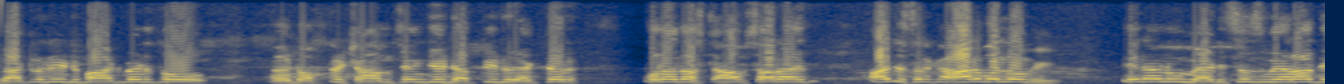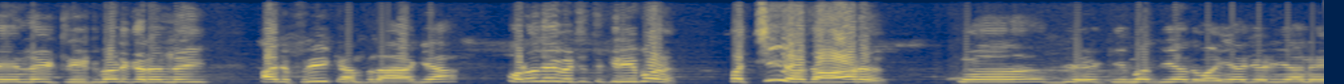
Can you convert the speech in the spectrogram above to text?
ਵੈਟਰਨਰੀ ਡਿਪਾਰਟਮੈਂਟ ਤੋਂ ਡਾਕਟਰ ਸ਼ਾਮ ਸਿੰਘ ਜੀ ਡਿਪਟੀ ਡਾਇਰੈਕਟਰ ਉਹਨਾਂ ਦਾ ਸਟਾਫ ਸਾਰਾ ਅੱਜ ਸਰਕਾਰ ਵੱਲੋਂ ਵੀ ਇਹਨਾਂ ਨੂੰ ਮੈਡੀਸਿਨਸ ਵਗੈਰਾ ਦੇਣ ਲਈ ਟ੍ਰੀਟਮੈਂਟ ਕਰਨ ਲਈ ਅੱਜ ਫ੍ਰੀ ਕੈਂਪ ਲਾਇਆ ਗਿਆ ਔਰ ਉਹਦੇ ਵਿੱਚ ਤਕਰੀਬਨ 25000 ਅਹ, ਦੇ ਕੀਮਤ ਦੀਆਂ ਦਵਾਈਆਂ ਜਿਹੜੀਆਂ ਨੇ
